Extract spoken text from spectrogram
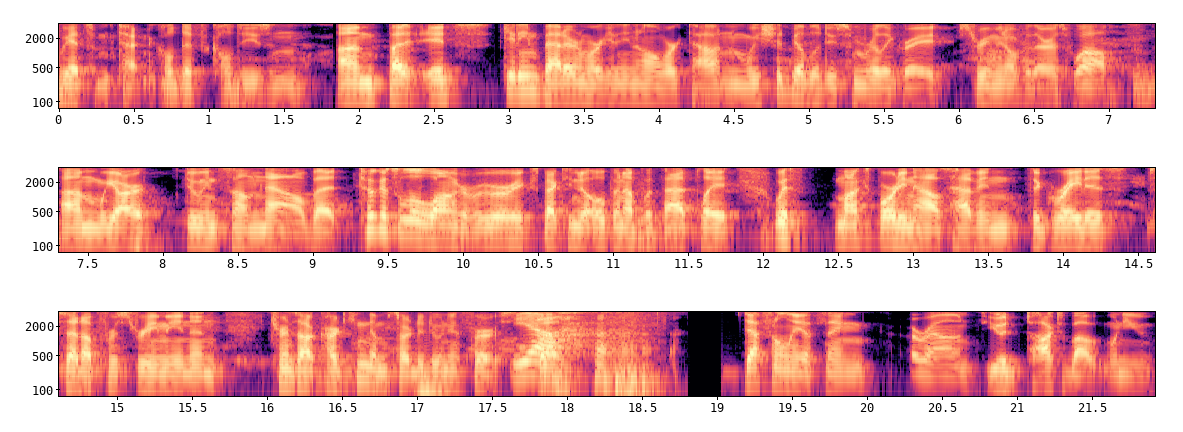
we had some technical difficulties, and um, but it's getting better, and we're getting it all worked out, and we should be able to do some really great streaming over there as well. Um, we are doing some now, but took us a little longer. We were expecting to open up with that play with Mox Boarding House having the greatest setup for streaming, and turns out Card Kingdom started doing it first. Yeah, definitely a thing around. You had talked about when you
